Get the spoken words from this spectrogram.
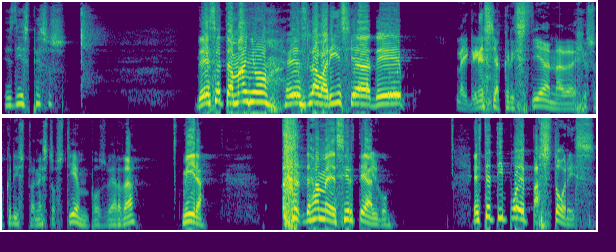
es 10 pesos. De ese tamaño es la avaricia de la iglesia cristiana de Jesucristo en estos tiempos, ¿verdad? Mira, déjame decirte algo. Este tipo de pastores,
